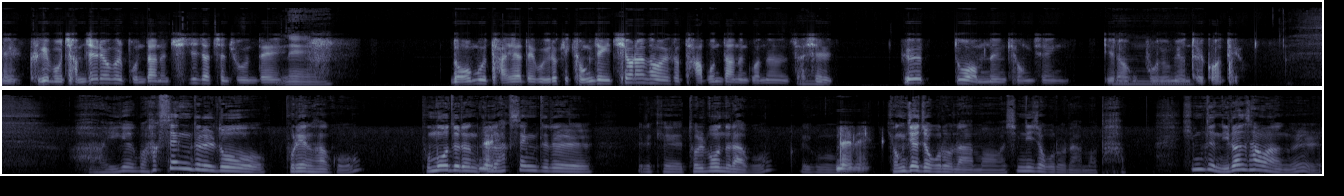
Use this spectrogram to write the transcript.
예, 그게 뭐 잠재력을 본다는 취지 자체는 좋은데 네. 너무 다 해야 되고 이렇게 경쟁이 치열한 상황에서 다 본다는 거는 사실 끝도 없는 경쟁이라고 음. 보면 될 것 같아요. 아, 이게 뭐 학생들도 불행하고 부모들은 그 네. 학생들을 이렇게 돌보느라고 그리고 네네. 경제적으로나 뭐 심리적으로나 뭐 다 힘든 이런 상황을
